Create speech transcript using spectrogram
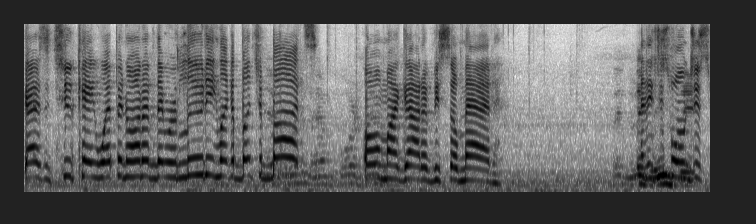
Guys, a 2K weapon on him. They were looting like a bunch of bots. Oh my god, I'd be so mad. And they just won't just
